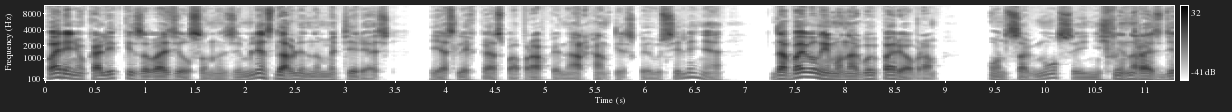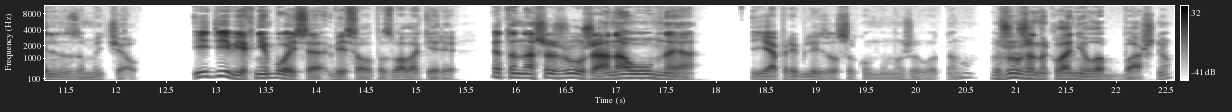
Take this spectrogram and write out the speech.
Парень у калитки завозился на земле, сдавленно матерясь. Я слегка, с поправкой на архангельское усиление — Добавил ему ногой по ребрам. Он согнулся и нечленораздельно замычал. — Иди, Вих, не бойся, — весело позвала Керри. — Это наша Жужа, она умная. Я приблизился к умному животному. Жужа наклонила башню,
